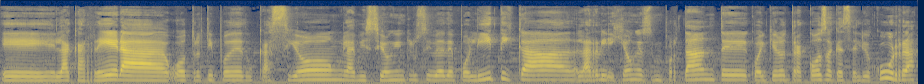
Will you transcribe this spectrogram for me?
eh, la carrera, otro tipo de educación, la visión inclusive de política, la religión es importante, cualquier otra cosa que se le ocurra,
